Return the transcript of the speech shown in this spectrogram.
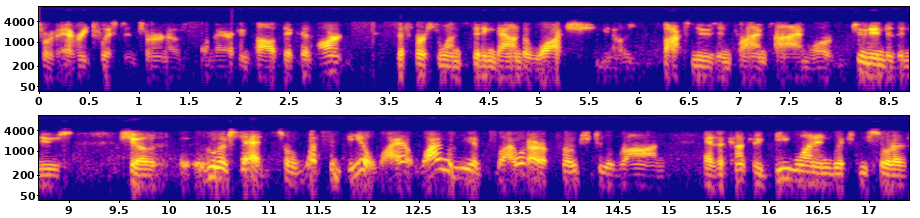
sort of every twist and turn of American politics and aren't the first ones sitting down to watch, you know, Fox News in prime time or tune into the news shows who have said, so what's the deal? Why why would we why would our approach to Iran as a country be one in which we sort of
